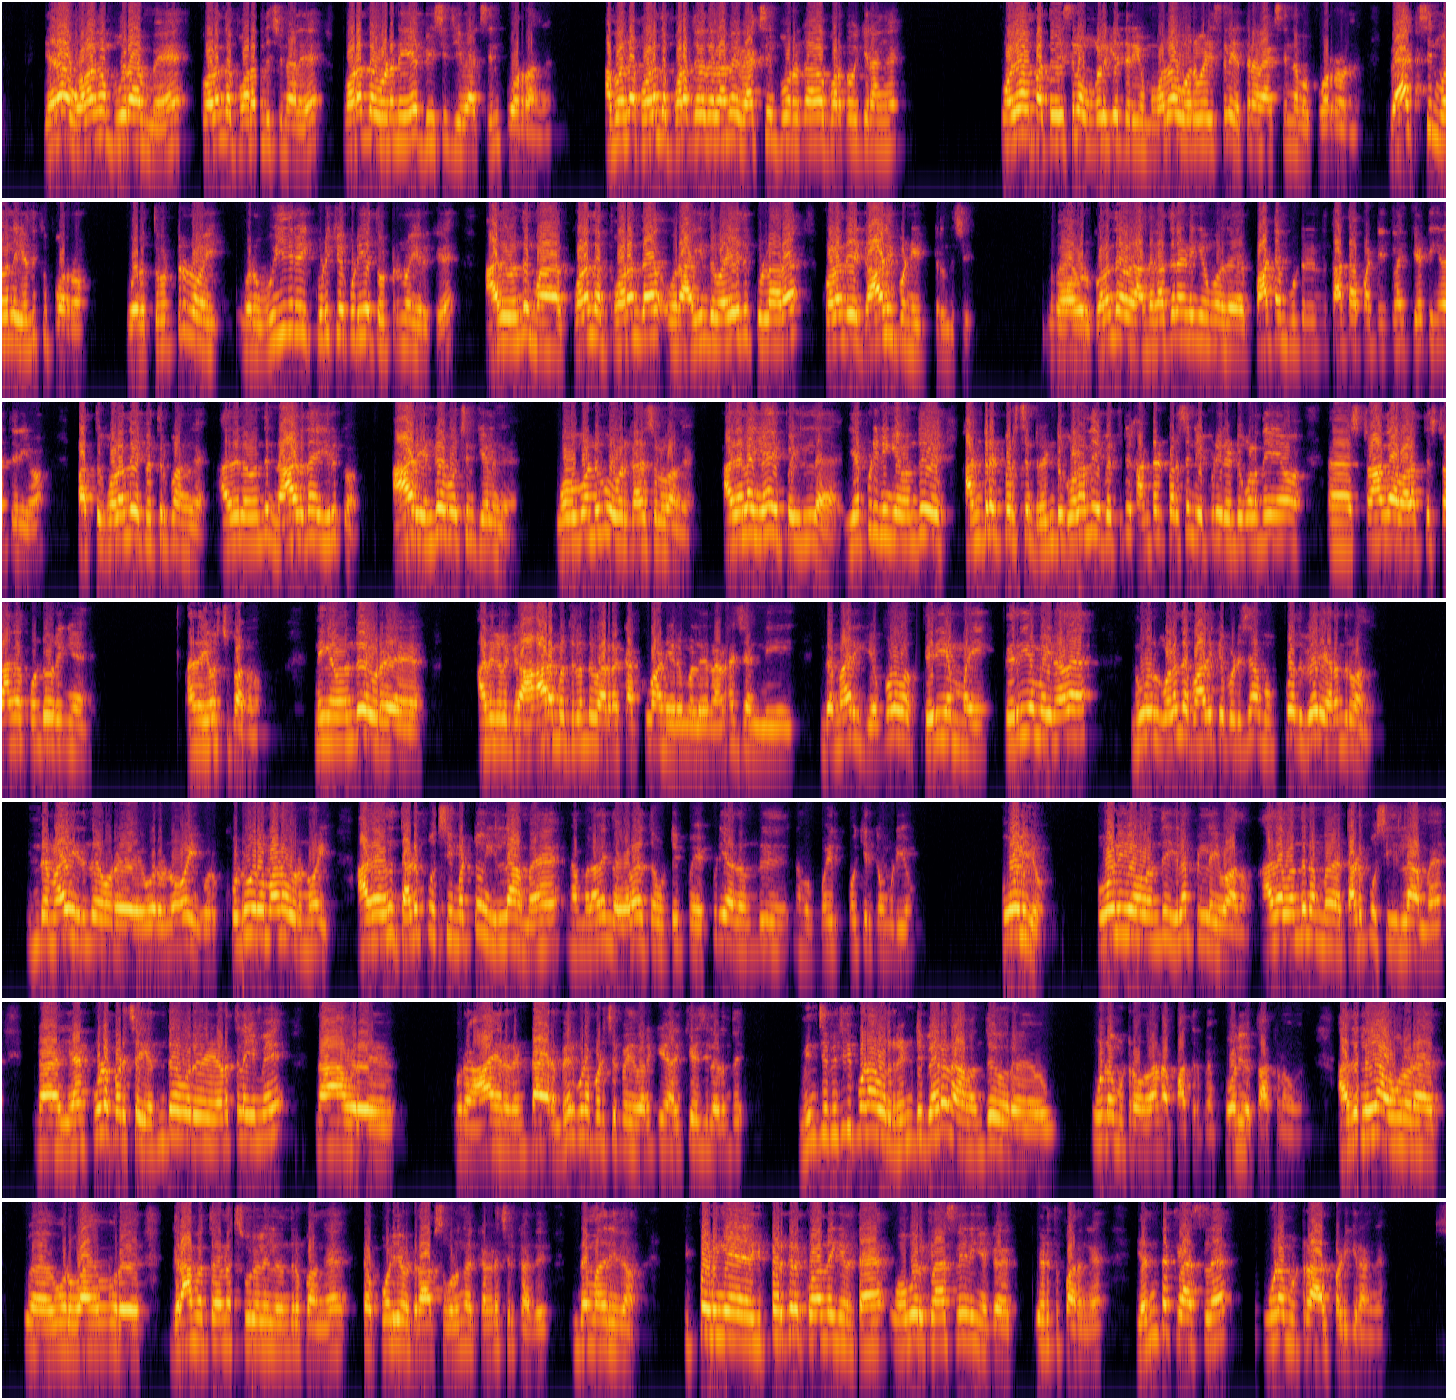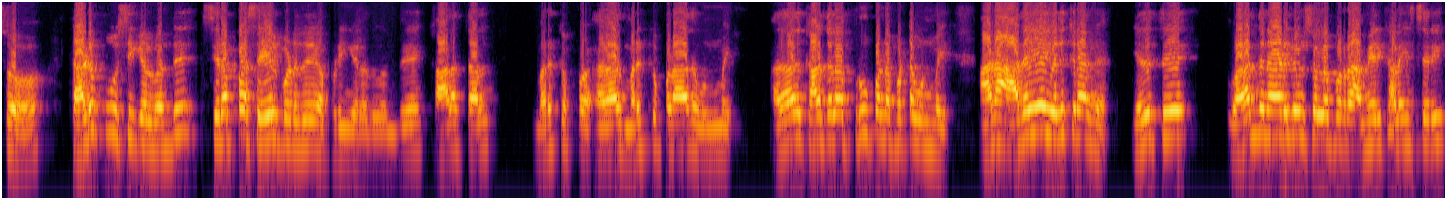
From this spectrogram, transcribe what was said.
ஏன்னா உலகம் பூராமே குழந்தை பிறந்துச்சுனாலே பிறந்த உடனேயே பிசிஜி வேக்சின் போடுறாங்க. அப்ப என்ன குழந்தை பிறக்கிறது எல்லாமே வேக்சின் போடுறதுக்காக பிறக்க வைக்கிறாங்க? முதல் பத்து வயசுல உங்களுக்கே தெரியும். முதல் ஒரு வயசுல எத்தனை வேக்சின் நம்ம போடுறோம்னு. வேக்சின் முதல்ல எதுக்கு போடுறோம்? ஒரு தொற்று நோய் ஒரு உயிரை குடிக்கக்கூடிய தொற்று நோய் இருக்கு. அது வந்து குழந்தை பிறந்த ஒரு ஐந்து வயதுக்குள்ளார குழந்தைய காலி பண்ணிட்டு இருந்துச்சு. ஒரு குழந்தை அந்த காலத்துல நீங்க உங்க பாட்டம் போட்டு தாத்தா பாட்டிக்கு எல்லாம் கேட்டீங்கன்னா தெரியும். பத்து குழந்தைய பெற்றிருப்பாங்க. அதுல வந்து நாலு தான் இருக்கும். ஆறு எங்க போச்சுன்னு கேளுங்க. ஒவ்வொன்றுக்கும் ஒவ்வொரு கதை சொல்லுவாங்க. அதெல்லாம் ஏன் இப்ப இல்ல? எப்படி நீங்க வந்து ஹண்ட்ரட் பர்சன்ட் ரெண்டு குழந்தைய பெற்றுட்டு ஹண்ட்ரட் பர்சன்ட் எப்படி ரெண்டு குழந்தையும் ஸ்ட்ராங்கா வளர்த்து ஸ்ட்ராங்கா கொண்டு வரீங்க? அதை யோசிச்சு பார்க்கணும். நீங்க வந்து ஒரு அதுங்களுக்கு ஆரம்பத்துல இருந்து வர்ற கக்குவான் இருமல் ரணஜன்னி இந்த மாதிரி எவ்வளவு பெரியம்மை பெரியம்மைனால நூறு குழந்தை பாதிக்கப்பட்டுச்சுன்னா முப்பது பேர் இறந்துருவாங்க. இந்த மாதிரி இருந்த ஒரு ஒரு நோய் ஒரு கொடூரமான ஒரு நோய் அதை வந்து தடுப்பூசி மட்டும் இல்லாம நம்மளால இந்த உலகத்தை விட்டு இப்ப எப்படி அதை வந்து நம்ம போய் போக்கிருக்க முடியும்? போலியோ. போலியோ வந்து இளம்பிள்ளை வாதம் அதை வந்து நம்ம தடுப்பூசி இல்லாம நான் என் கூட படிச்ச எந்த ஒரு இடத்துலயுமே நான் ஒரு ஒரு ஆயிரம் ரெண்டாயிரம் பேர் கூட படிச்சிருப்பேன் இது வரைக்கும் எல்கேஜில இருந்து. மிஞ்சி மிஞ்சி போனா ஒரு ரெண்டு பேரை நான் வந்து ஒரு ஊனமுற்றவங்களா நான் பார்த்திருப்பேன். போலியோ தாக்குனவங்க. அதுலயும் அவங்களோட ஒரு ஒரு கிராமத்தான சூழலில் இருந்திருப்பாங்க. போலியோ டிராப்ஸ் ஒழுங்கா கிடைச்சிருக்காது. இந்த மாதிரிதான். இப்ப நீங்க இப்ப இருக்கிற குழந்தைங்கள்ட்ட ஒவ்வொரு கிளாஸ்லயும் நீங்க எடுத்து பாருங்க. எந்த கிளாஸ்ல ஊனமுற்ற ஆள் படிக்கிறாங்க? சோ தடுப்பூசிகள் வந்து சிறப்பா செயல்படுது அப்படிங்கிறது வந்து காலத்தால் மறுக்கப்ப அதாவது மறுக்கப்படாத உண்மை. அதாவது காலத்தால ப்ரூவ் பண்ணப்பட்ட உண்மை. ஆனா அதையே எதுக்குறாங்க? எதிர்த்து வளர்ந்த நாடுகள் சொல்லப்படுற அமெரிக்காலையும் சரி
